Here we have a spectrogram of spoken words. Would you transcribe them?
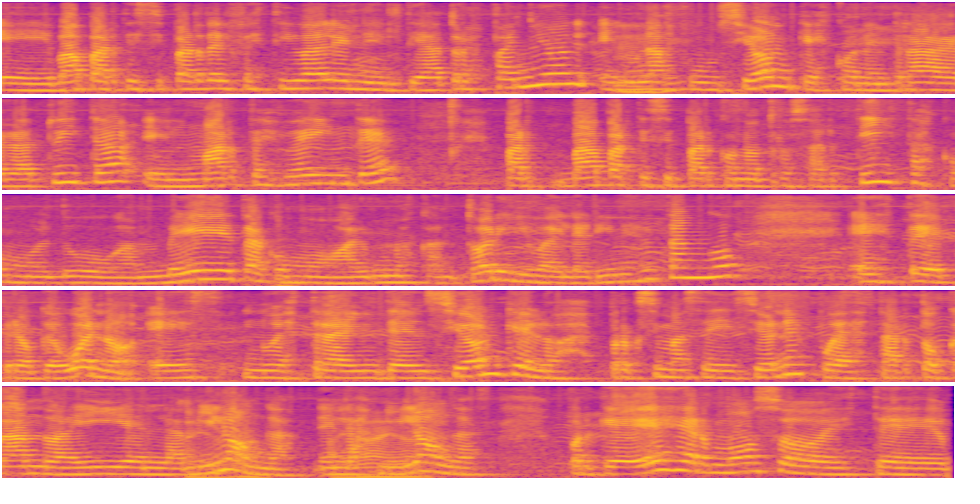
eh, va a participar del festival en el Teatro Español, en una función que es con entrada gratuita, el martes 20. Par- va a participar con otros artistas como el dúo Gambetta, como algunos cantores y bailarines de tango, este, pero que bueno, es nuestra intención que en las próximas ediciones pueda estar tocando ahí en la milonga, en las milongas, porque es hermoso este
